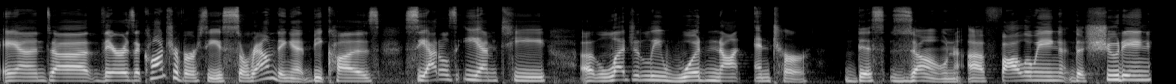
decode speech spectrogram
and uh, there is a controversy surrounding it because Seattle's EMT allegedly would not enter this zone uh, following the shooting.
